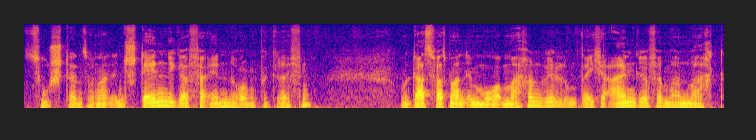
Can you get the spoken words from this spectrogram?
Zustand, sondern in ständiger Veränderung begriffen. Und das, was man im Moor machen will und welche Eingriffe man macht,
